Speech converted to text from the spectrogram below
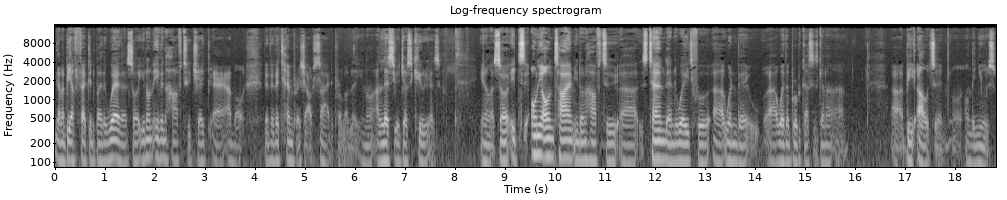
gonna be affected by the weather. So you don't even have to check uh, about the, the, temperature outside, probably. You know, unless you're just curious. You know, so it's only on time. You don't have to uh, stand and wait for uh, when the weather broadcast is gonna be out on the news.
